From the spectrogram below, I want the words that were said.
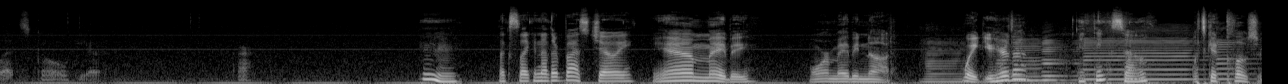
let's go here. Hmm. Looks like another bus, Joey. Yeah, maybe. Or maybe not. Wait, you hear that? I think so. Let's get closer.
